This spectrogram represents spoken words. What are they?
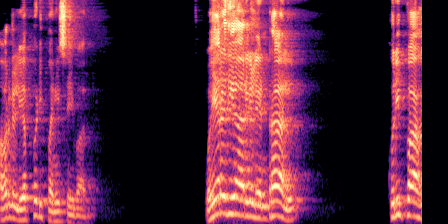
அவர்கள் எப்படி பணி செய்வார்கள்? உயரதிகாரிகள் என்றால் குறிப்பாக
